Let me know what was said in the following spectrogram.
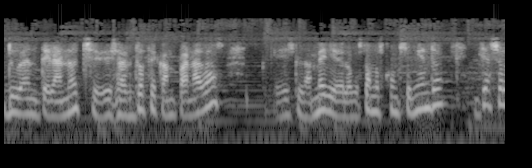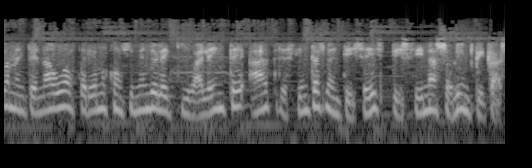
durante la noche de esas 12 campanadas, que es la media de lo que estamos consumiendo, ya solamente en agua estaríamos consumiendo el equivalente a 326 piscinas olímpicas.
